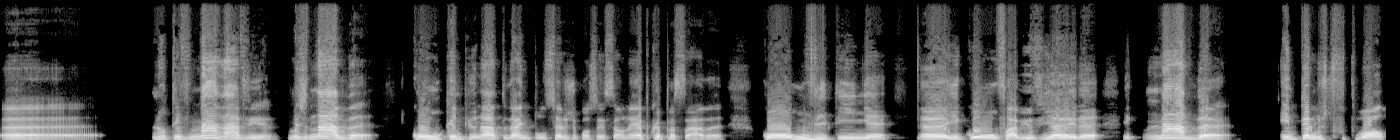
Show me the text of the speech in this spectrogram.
Uh, não teve nada a ver, mas nada, com o campeonato ganho pelo Sérgio Conceição na época passada, com o Vitinha uh, e com o Fábio Vieira. Nada. Em termos de futebol,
